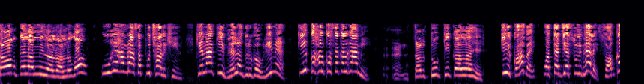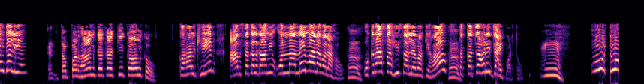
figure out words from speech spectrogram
तब कैला मिलल रहलू गौ। उहे हमरा से पूछलखिन केना की भेलो दुर्गौली में की कहल को सकल गामी? तब तू की कहलही? की कहबै? ओते जे सुन भेले सब कह देलिए तब प्रधान काका की कहल को कहलखिन आब सकल गामी ओन्ना नहीं माने वाला हो। हाँ। ओकरा से हिस्सा लेवा के हो हाँ। तो कचहरी जाय पड़तो। ऊह टू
